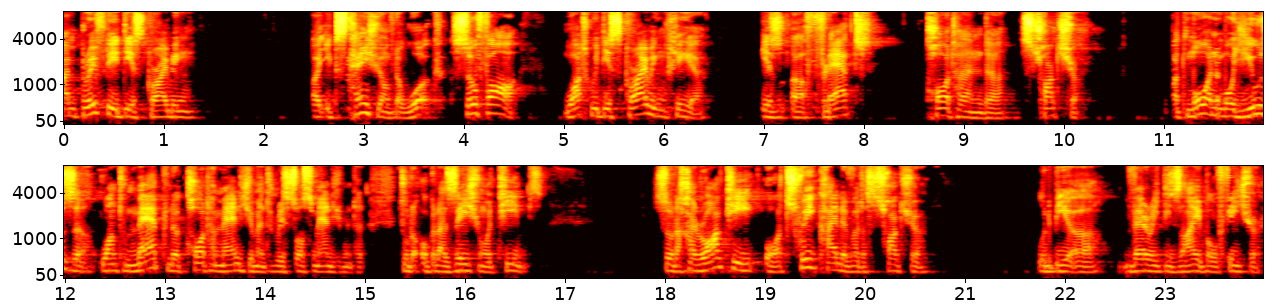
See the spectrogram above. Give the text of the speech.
I'm briefly describing an extension of the work. So far, what we're describing here is a flat quota and structure. But more and more users want to map the quota management, resource management to the organizational teams. So the hierarchy or tree kind of a structure would be a very desirable feature.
